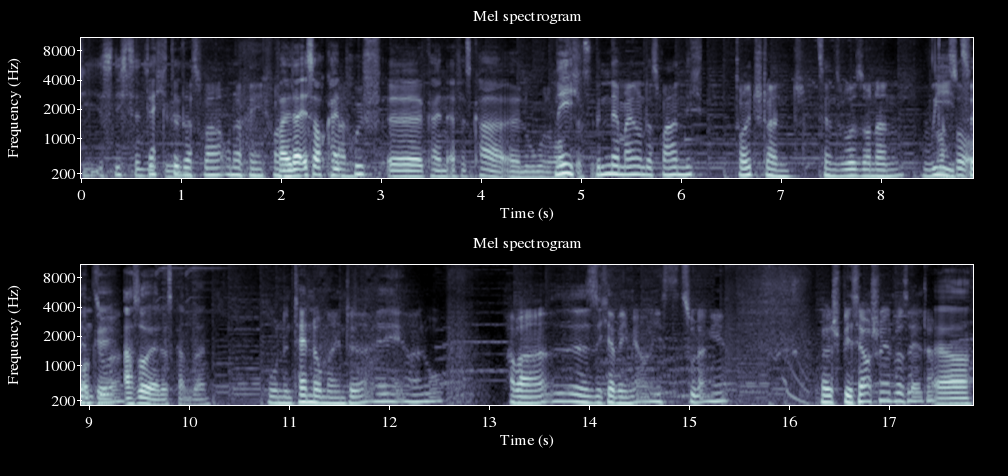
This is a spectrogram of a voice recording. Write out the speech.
die ist nicht zensiert Rechte, gewesen. das war unabhängig von. Weil da ist auch kein. Prüf, äh, kein FSK-Logo drauf. Nee, ich bin der Meinung, das war nicht Deutschland-Zensur, sondern Wii-Zensur. okay. Ach so, ja, das kann sein. Wo Nintendo meinte, ey, hallo. Aber äh, sicher bin ich mir auch nicht zu lange hier. Weil das Spiel ist ja auch schon etwas älter. Ja.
